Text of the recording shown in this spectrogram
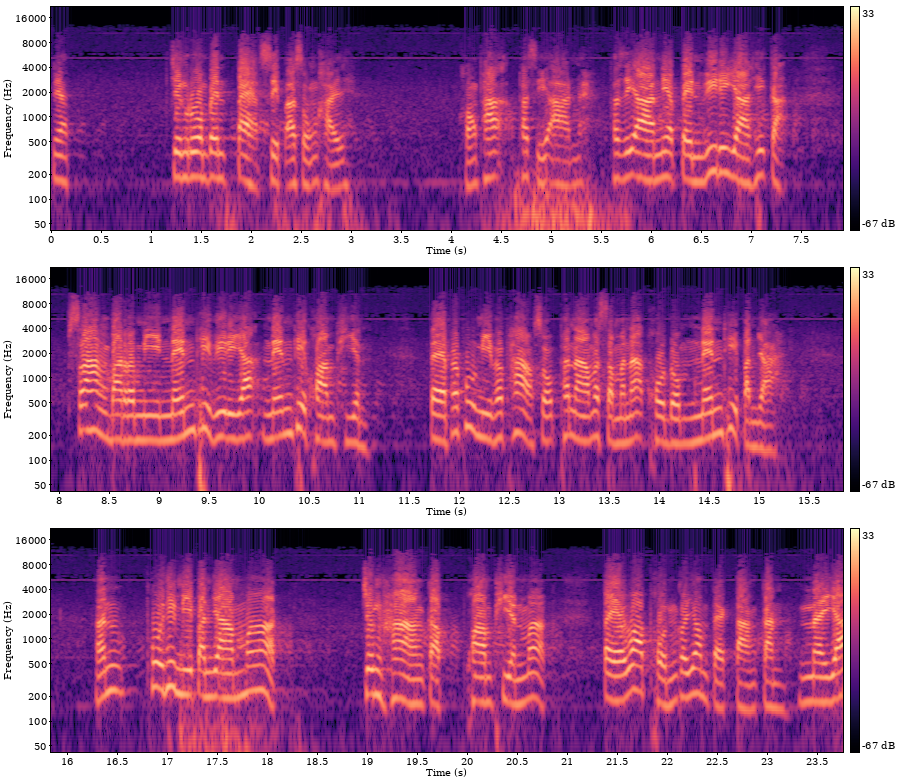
เนี่ยจึงรวมเป็นแปดสิบอสงไขยของพระพระศรีอานไหมพระศรีอานเนี่ยเป็นวิริยาธิกะ สร้างบารมีเน้นที่วิริยะ เน้นที่ความเพียรแต่พระผู้มีพระภาคพระนามสมณะโคดมเน้นที่ปัญญาอันผู้ที่มีปัญญามาก จึงห่างกับความเพียรมาก แต่ว่าผลก็ย่อมแตกต่างกันในยะ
